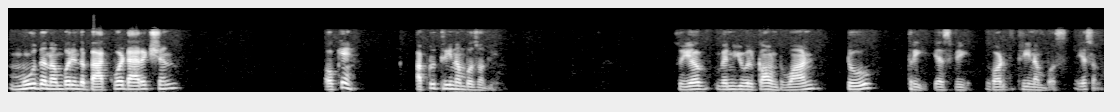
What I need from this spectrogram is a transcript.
move the number in the backward direction okay? Up to three numbers only. So here when you will count one two three. Yes we got the three numbers. Yes or no?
